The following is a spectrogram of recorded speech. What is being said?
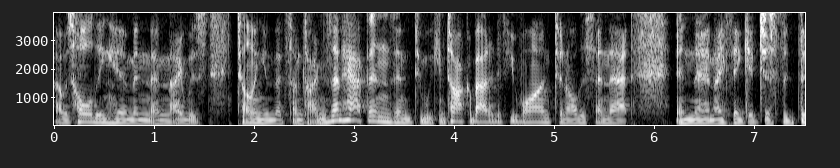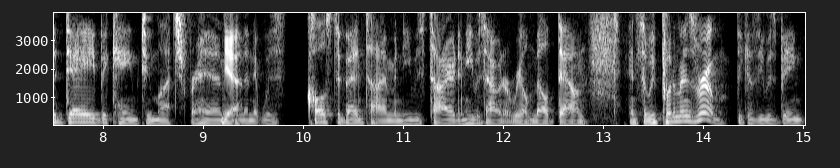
I was holding him and and I was telling him that sometimes that happens, and we can talk about it if you want, and all this and that. And then I think it just the, the day became too much for him, Yeah. and then it was close to bedtime and he was tired and he was having a real meltdown. And so we put him in his room because he was being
